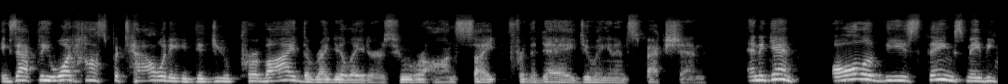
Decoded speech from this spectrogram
exactly what hospitality did you provide the regulators who were on site for the day doing an inspection? And again, all of these things may be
